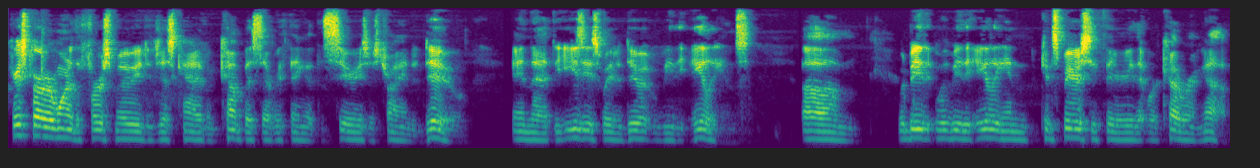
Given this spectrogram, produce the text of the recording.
Chris Carter wanted the first movie to just kind of encompass everything that the series was trying to do, and that the easiest way to do it would be the aliens, um, would be would be the alien conspiracy theory that we're covering up.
